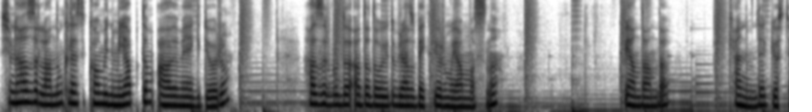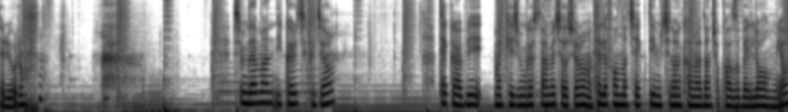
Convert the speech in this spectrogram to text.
Şimdi hazırlandım. Klasik kombinimi yaptım. AVM'ye gidiyorum. Hazır burada ada da uyudu. Biraz bekliyorum uyanmasını. Bir yandan da kendimi de gösteriyorum. Şimdi hemen yukarı çıkacağım. Tekrar bir makyajımı göstermeye çalışıyorum ama telefonla çektiğim için ön kameradan çok fazla belli olmuyor.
